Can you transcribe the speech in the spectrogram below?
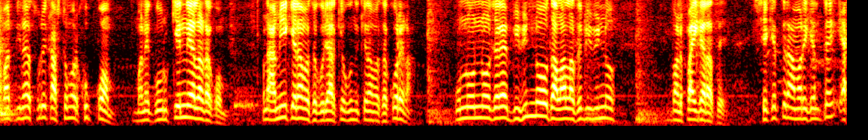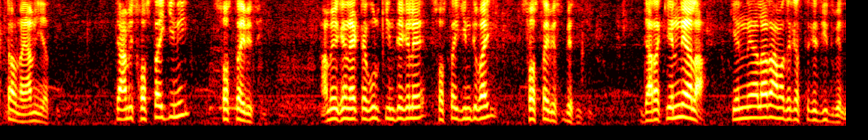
আমার দিনাজপুরে কাস্টমার খুব কম। মানে গরু কেনে আলাটা কম। মানে আমি কেনা বেচা করি, আর কেউ কিন্তু কেনা বেচা করে না। অন্য অন্য জায়গায় বিভিন্ন দালাল আছে, বিভিন্ন মানে পাইকার আছে। সেক্ষেত্রে আমার এখানটায় একটাও নাই, আমি আছি। তো আমি সস্তায় কিনি, সস্তায় বেশি আমি এখানে একটা গরু কিনতে গেলে সস্তায় কিনতে পাই, সস্তায় বেশ যারা কেন্নে আলা কেন্নে আলারা আমাদের কাছ থেকে জিতবেন।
